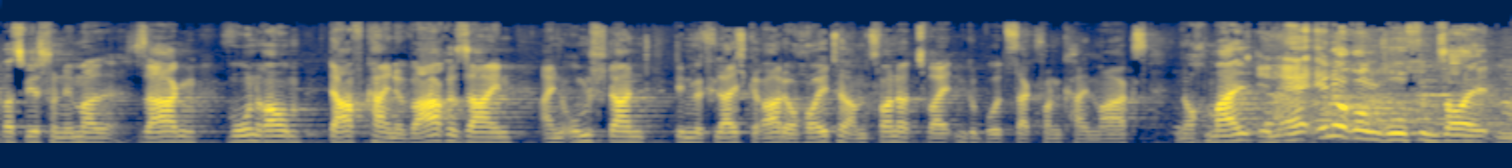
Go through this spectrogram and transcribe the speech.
was wir schon immer sagen, Wohnraum darf keine Ware sein, ein Umstand, den wir vielleicht gerade heute am 202. Geburtstag von Karl Marx noch einmal in Erinnerung rufen sollten.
